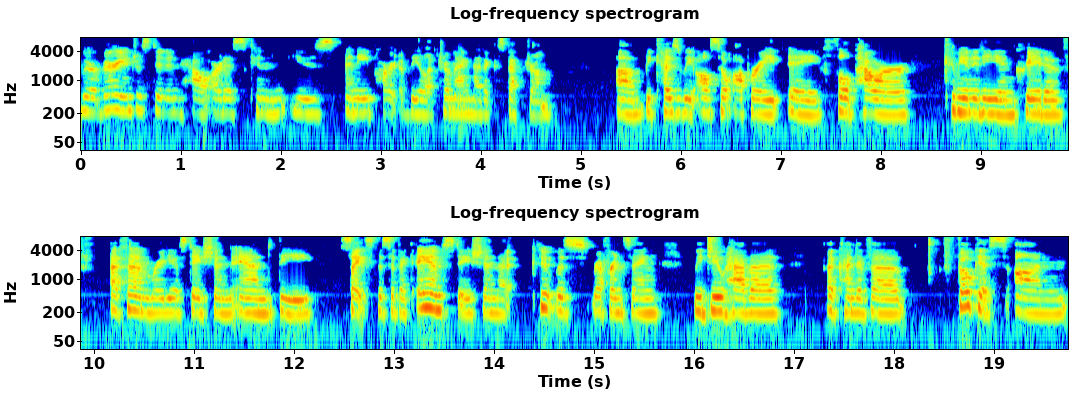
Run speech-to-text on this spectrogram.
we're very interested in how artists can use any part of the electromagnetic spectrum um, because we also operate a full power community and creative FM radio station and the site specific AM station that Knut was referencing. We do have a, a kind of a focus on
